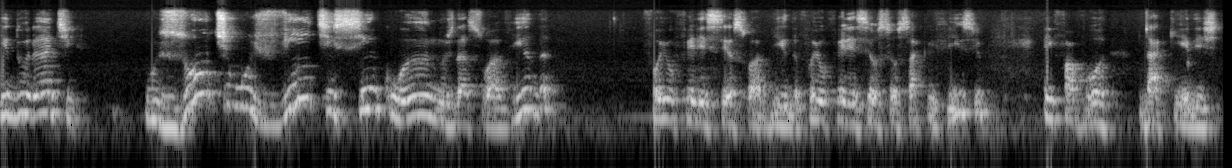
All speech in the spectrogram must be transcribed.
E durante os últimos 25 anos da sua vida, foi oferecer a sua vida, foi oferecer o seu sacrifício em favor daqueles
